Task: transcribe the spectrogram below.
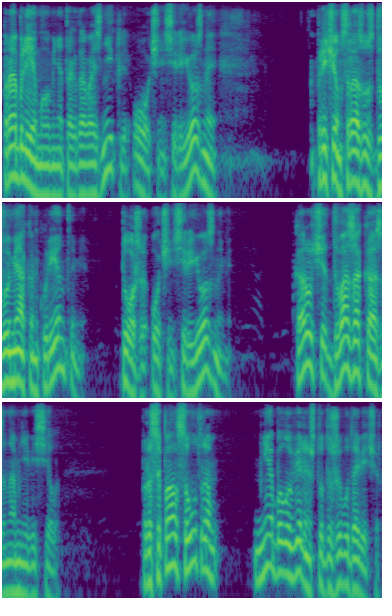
Проблемы у меня тогда возникли, очень серьезные, причем сразу с двумя конкурентами, тоже очень серьезными. Короче, два заказа на мне висело. Просыпался утром, Не был уверен, что доживу до вечера.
